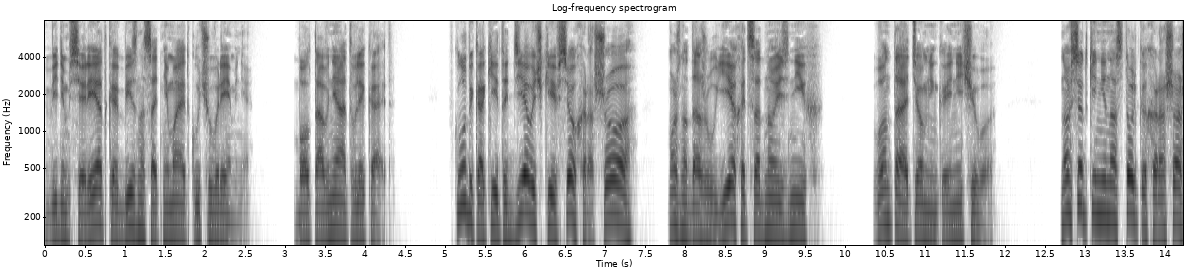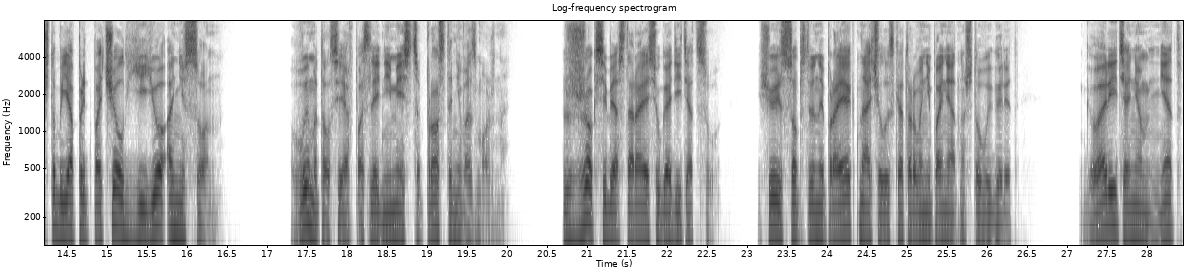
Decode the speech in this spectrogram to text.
видимся редко, бизнес отнимает кучу времени. Болтовня отвлекает. В клубе какие-то девочки, все хорошо, можно даже уехать с одной из них. Вон та темненькая ничего. Но все-таки не настолько хороша, чтобы я предпочел ее, а не сон. Вымотался я в последние месяцы просто невозможно. Сжег себя, стараясь угодить отцу. Еще и собственный проект начал, из которого непонятно, что выгорит. Говорить о нем нет,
